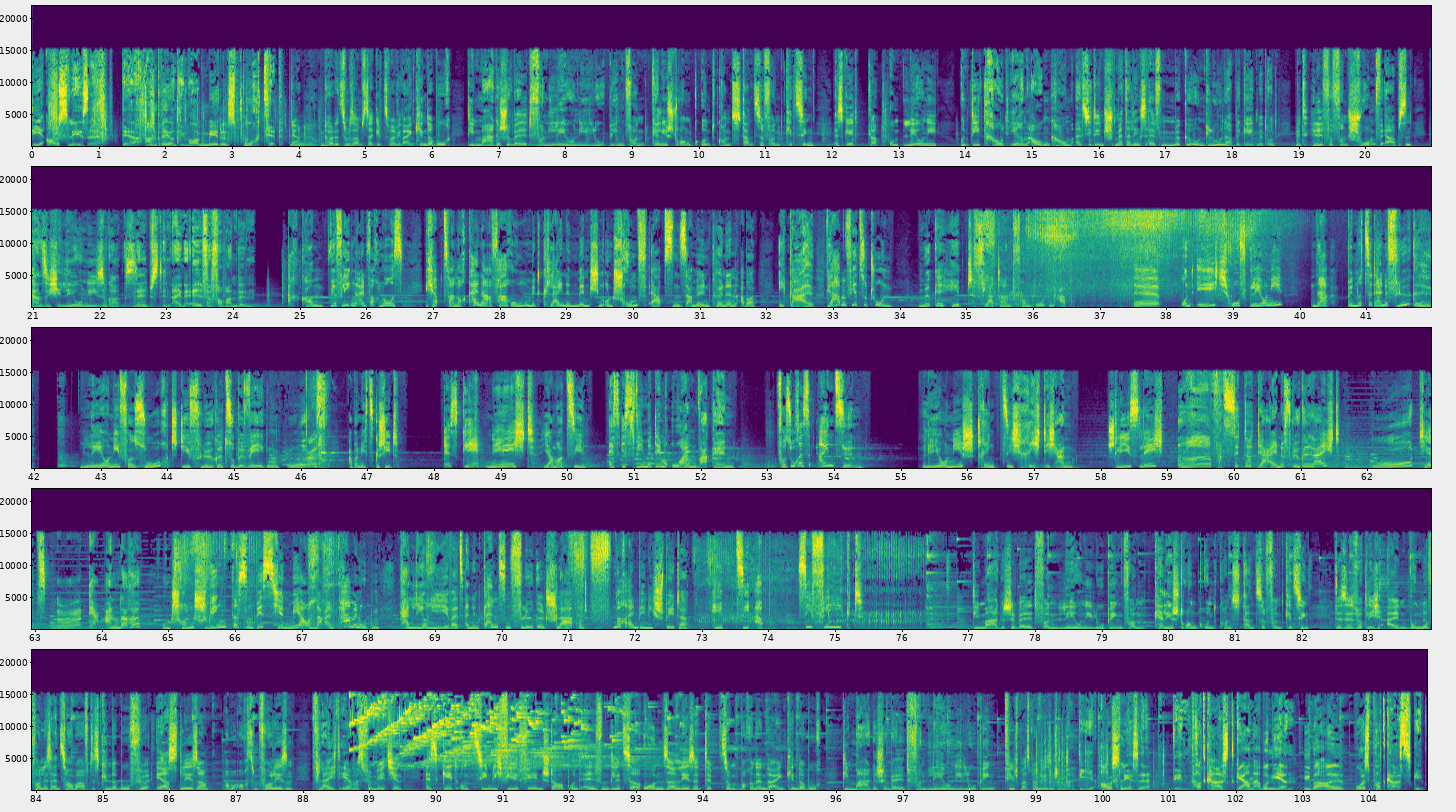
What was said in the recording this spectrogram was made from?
Die Auslese. Der André und die Morgenmädels Buchtipp. Ja, und heute zum Samstag gibt's mal wieder ein Kinderbuch. Die magische Welt von Leonie Looping von Kelly Stronk und Konstanze von Kitzing. Es geht, klar, um Leonie und die traut ihren Augen kaum, als sie den Schmetterlingselfen Mücke und Luna begegnet. Und mit Hilfe von Schrumpferbsen kann sich Leonie sogar selbst in eine Elfe verwandeln. Komm, wir fliegen einfach los. Ich habe zwar noch keine Erfahrungen mit kleinen Menschen und Schrumpferbsen sammeln können, aber egal, wir haben viel zu tun. Mücke hebt flatternd vom Boden ab. Äh, und ich, ruft Leonie. Na, benutze deine Flügel. Leonie versucht, die Flügel zu bewegen. Aber nichts geschieht. Es geht nicht, jammert sie. Es ist wie mit dem Ohrenwackeln. Versuch es einzeln. Leonie strengt sich richtig an. Schließlich äh, zittert der eine Flügel leicht. Gut, jetzt äh, der andere. Und schon schwingt es ein bisschen mehr und nach ein paar Minuten kann Leonie jeweils einen ganzen Flügelschlag und noch ein wenig später hebt sie ab. Sie fliegt. Die magische Welt von Leonie Looping, von Kelly Stronk und Konstanze von Kitzing. Das ist wirklich ein wundervolles, ein zauberhaftes Kinderbuch für Erstleser, aber auch zum Vorlesen. Vielleicht eher was für Mädchen. Es geht um ziemlich viel Feenstaub und Elfenglitzer. Unser Lesetipp zum Wochenende, ein Kinderbuch. Die magische Welt von Leonie Looping. Viel Spaß beim Lesen schon mal. Die Auslese. Den Podcast gern abonnieren. Überall, wo es Podcasts gibt.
